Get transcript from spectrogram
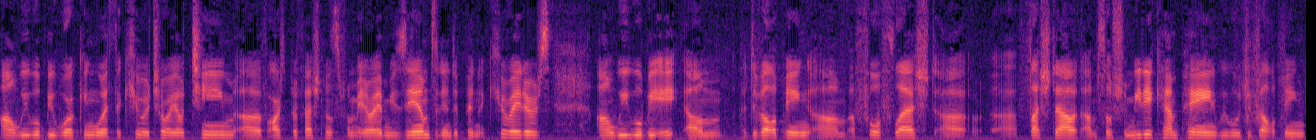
Uh, we will be working with a curatorial team of arts professionals from area museums and independent curators. Uh, we will be um, developing um, a full-fleshed, uh, uh fleshed out um, social media campaign. We will be developing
